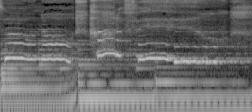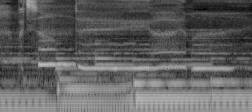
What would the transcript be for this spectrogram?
don't know how to feel, but someday I might.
